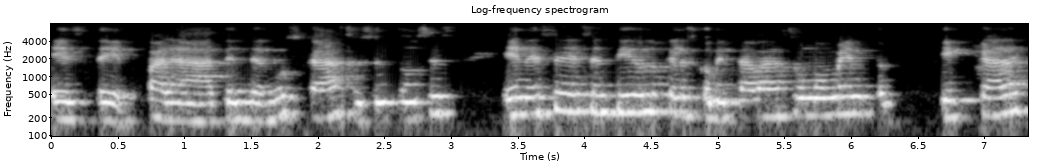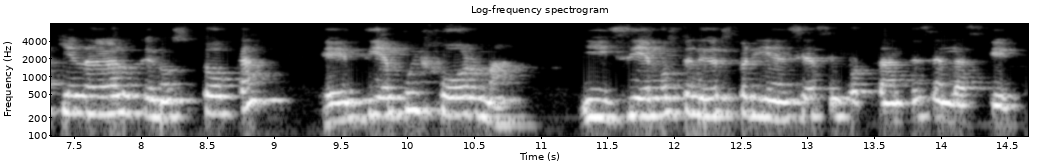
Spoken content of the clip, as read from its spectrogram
este, para atender los casos. Entonces, en ese sentido, lo que les comentaba hace un momento, que cada quien haga lo que nos toca en tiempo y forma. Y si hemos tenido experiencias importantes en las que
